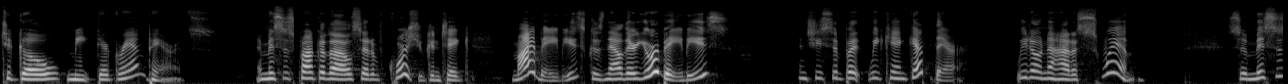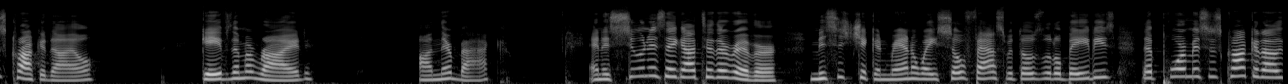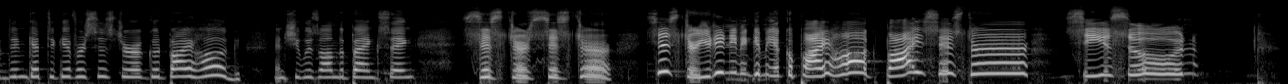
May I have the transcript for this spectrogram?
to go meet their grandparents. And Mrs. Crocodile said, Of course, you can take my babies because now they're your babies. And she said, But we can't get there. We don't know how to swim. So Mrs. Crocodile gave them a ride on their back. And as soon as they got to the river, Mrs. Chicken ran away so fast with those little babies that poor Mrs. Crocodile didn't get to give her sister a goodbye hug. And she was on the bank saying, Sister, sister, sister, you didn't even give me a goodbye hug. Bye, sister. See you soon.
